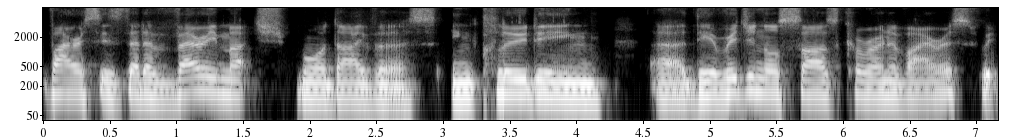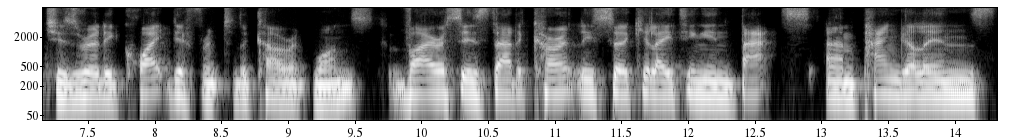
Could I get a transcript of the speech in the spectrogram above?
viruses that are very much more diverse, including uh, the original SARS coronavirus, which is really quite different to the current ones, viruses that are currently circulating in bats and pangolins.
